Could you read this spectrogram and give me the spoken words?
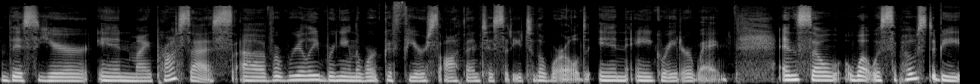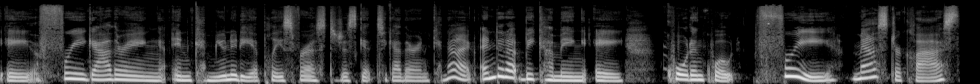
this year in my process of really bringing the work of fierce authenticity to the world in a greater way. And so, what was supposed to be a free gathering in community, a place for us to just get together and connect, ended up becoming a quote unquote free masterclass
